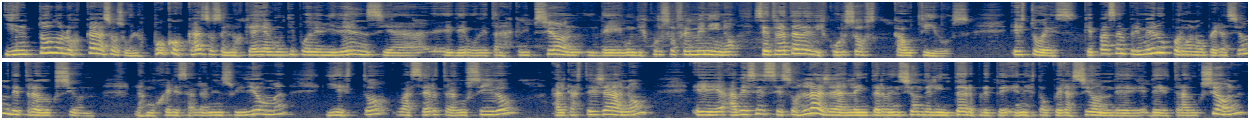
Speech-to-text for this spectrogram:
Y en todos los casos, o en los pocos casos en los que hay algún tipo de evidencia eh, o de transcripción de un discurso femenino, se trata de discursos cautivos. Esto es, que pasan primero por una operación de traducción. Las mujeres hablan en su idioma y esto va a ser traducido al castellano. Eh, a veces se soslaya la intervención del intérprete en esta operación de traducción,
